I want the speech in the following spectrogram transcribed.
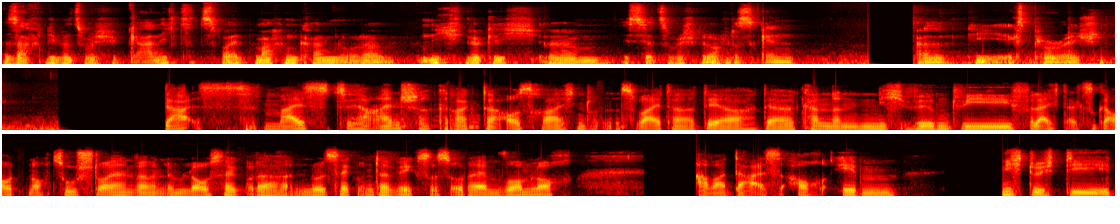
Sachen, die man zum Beispiel gar nicht zu zweit machen kann oder nicht wirklich, ähm, ist ja zum Beispiel auch das Scannen. Also die Exploration. Da ist meist ja ein Charakter ausreichend und ein zweiter, der, der kann dann nicht irgendwie vielleicht als Scout noch zusteuern, wenn man im Low-Sec oder Null-Sec unterwegs ist oder im Wurmloch. Aber da ist auch eben nicht durch die,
